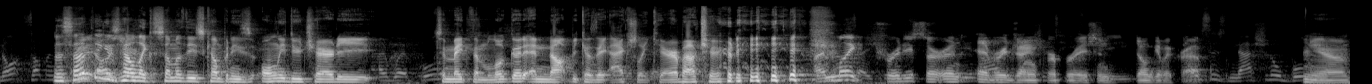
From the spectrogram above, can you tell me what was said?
not something. The sad Wait, thing are is how like some of these companies only do charity to make them look good and not because they actually care about charity. I'm like pretty certain every giant corporation don't give a crap. yeah.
